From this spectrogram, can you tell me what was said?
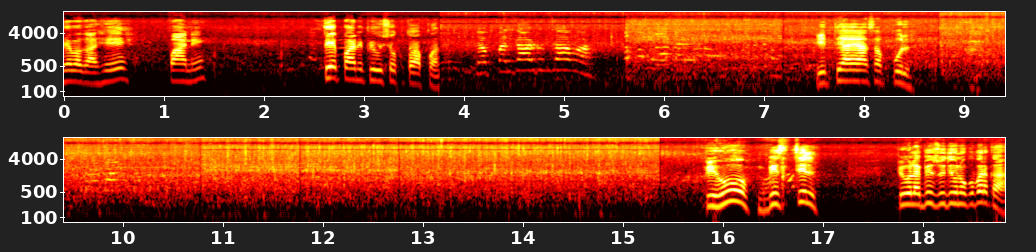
हे बघा हे पाणी. ते पाणी पिऊ शकतो आपण. इथे आहे असा पूल. पिहू भिजतील पिहूला भिजू देऊ नको बरं का.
